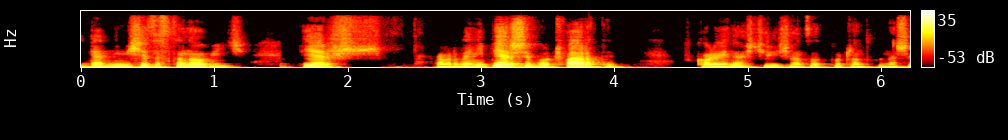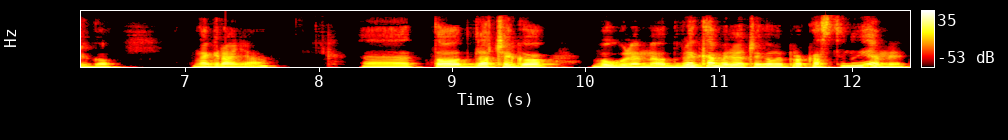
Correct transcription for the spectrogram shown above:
i nad nimi się zastanowić. Pierwszy, tak naprawdę nie pierwszy, bo czwarty w kolejności, licząc od początku naszego nagrania, e, to dlaczego w ogóle my odwlekamy, dlaczego my prokrastynujemy.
